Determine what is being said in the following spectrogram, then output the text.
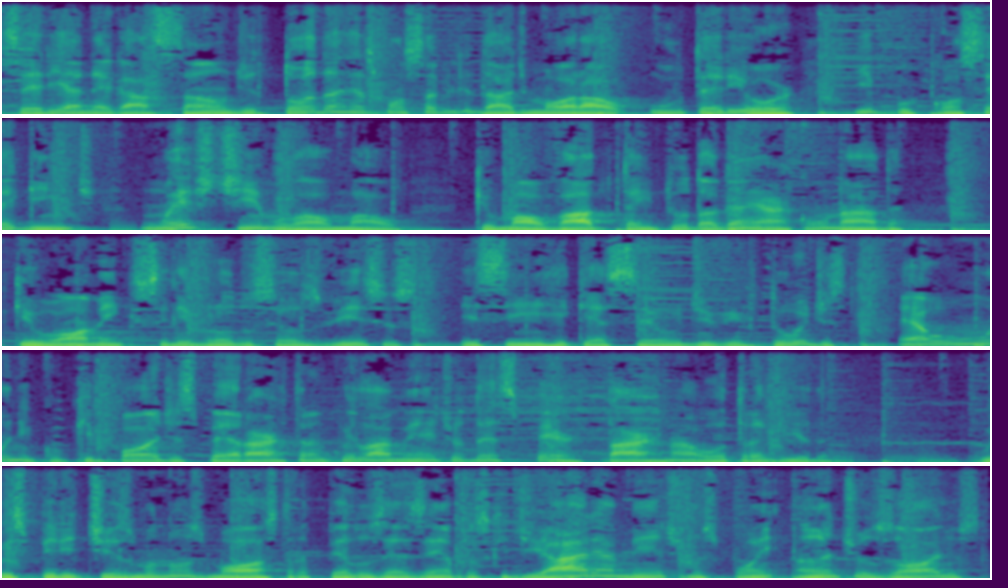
seria a negação de toda responsabilidade moral ulterior e, por conseguinte, um estímulo ao mal, que o malvado tem tudo a ganhar com nada. Que o homem que se livrou dos seus vícios e se enriqueceu de virtudes é o único que pode esperar tranquilamente o despertar na outra vida. O Espiritismo nos mostra, pelos exemplos que diariamente nos põe ante os olhos,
